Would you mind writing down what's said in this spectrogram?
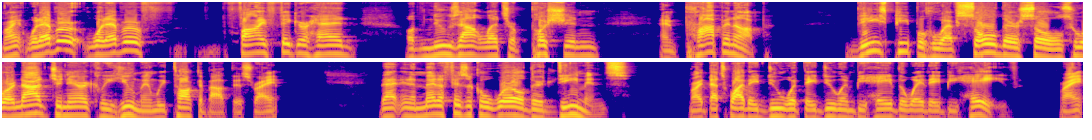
Right? Whatever whatever five figurehead of news outlets are pushing and propping up these people who have sold their souls who are not generically human, we talked about this, right? That in a metaphysical world they're demons, right? That's why they do what they do and behave the way they behave, right?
